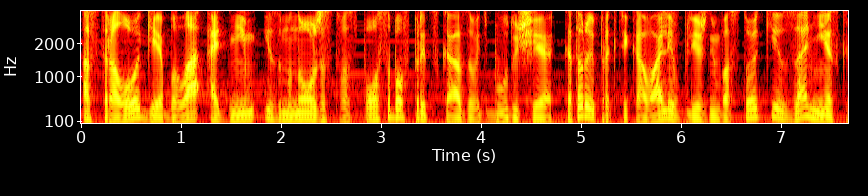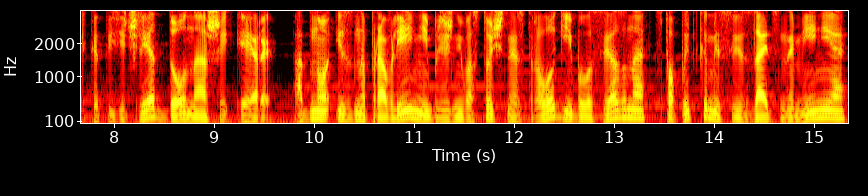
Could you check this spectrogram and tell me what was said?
Астрология была одним из множества способов предсказывать будущее, которые практиковали в Ближнем Востоке за несколько тысяч лет до нашей эры. Одно из направлений ближневосточной астрологии было связано с попытками связать знамения,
